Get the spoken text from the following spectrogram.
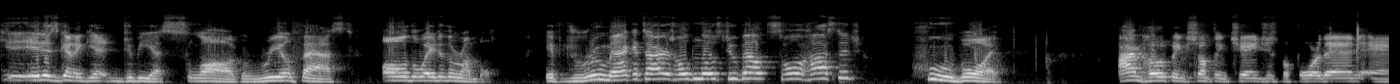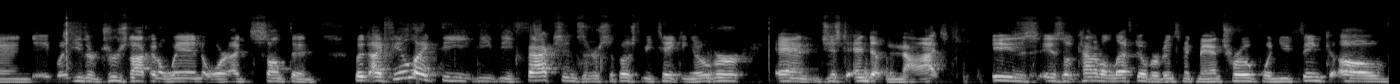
it is gonna get to be a slog real fast all the way to the Rumble. If Drew McIntyre is holding those two belts all hostage, whoo boy, I'm hoping something changes before then, and it, either Drew's not going to win or uh, something. But I feel like the, the the factions that are supposed to be taking over and just end up not is is a kind of a leftover Vince McMahon trope when you think of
